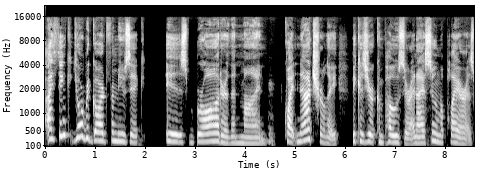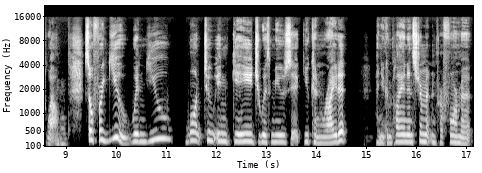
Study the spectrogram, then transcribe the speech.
I think your regard for music is broader than mine, quite naturally, because you're a composer and I assume a player as well. Mhm. So for you, when you want to engage with music, you can write it and you can play an instrument and perform it.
